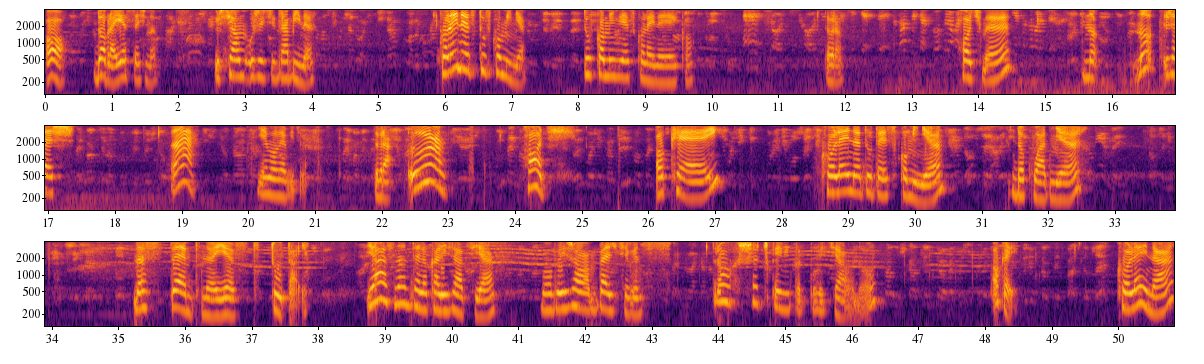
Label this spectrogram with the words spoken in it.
O! Dobra, jesteśmy. Już chciałam użyć drabiny. Kolejne jest tu w kominie. Tu w kominie jest kolejne jajko. Dobra. Chodźmy. No, no, żeż. A! Nie mogę widzieć. Dobra. Ua! Chodź. Okej. Kolejne tutaj jest w kominie. Dokładnie. Następne jest tutaj. Ja znam te lokalizacje, bo obejrzałam Belcie, więc troszeczkę mi podpowiedziano. Okej. Kolejne.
